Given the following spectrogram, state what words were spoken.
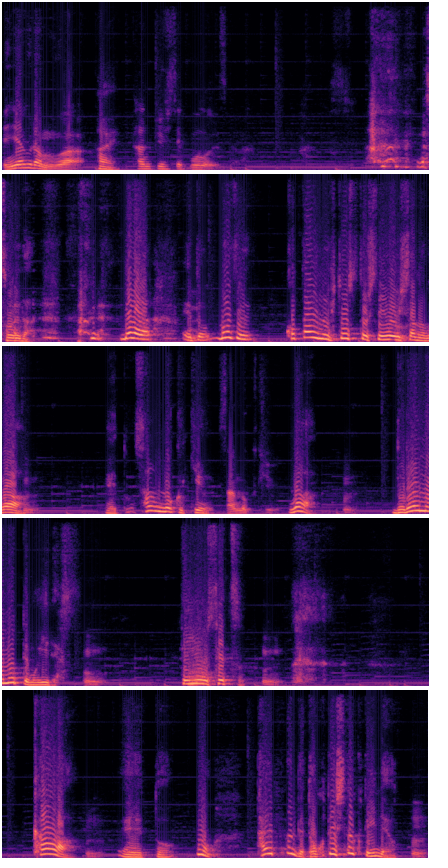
エニアグラムは探求していくものですから。それだ。だから、えっと、まず答えの一つとして用意したのが、えっと、369。369は、どれを守ってもいいです。っていう説。か、えっと、もう、タイプなんて特定しなくていいんだよ。うん。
